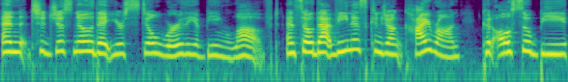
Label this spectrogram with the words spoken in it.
and to just know that you're still worthy of being loved. And so that Venus conjunct Chiron could also be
